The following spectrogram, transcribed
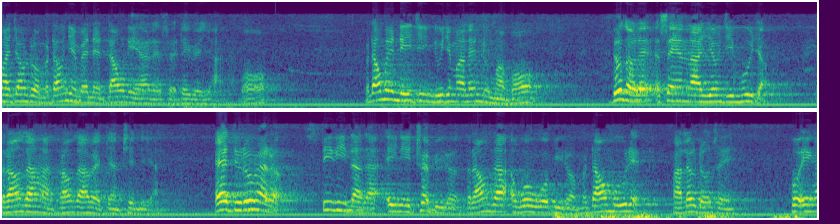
မှကြောက်တော့မတောင်းကျင်ပဲနဲ့တောင်းနေရတယ်ဆိုတဲ့အဓိပ္ပာယ်ရတယ်ပေါ့မတောင်းမဲ့နေကြည့်ညူချင်မှလည်းညူမှာပေါ့သို့တော်လည်းအစင်လာယုံကြည်မှုကြောင့်တရောင်းသားဟာတရောင်းသားပဲပြန်ဖြစ်နေရတယ် အဲသူတို့ကတော့တိတိတသာအိမ်နေထွက်ပြီးတော့တရောင်းသားအဝတ်ဝတ်ပြီးတော့မတောင်းဘူးတဲ့ဘာလို့တော့ဆိုရင်ဟိုအိမ်က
